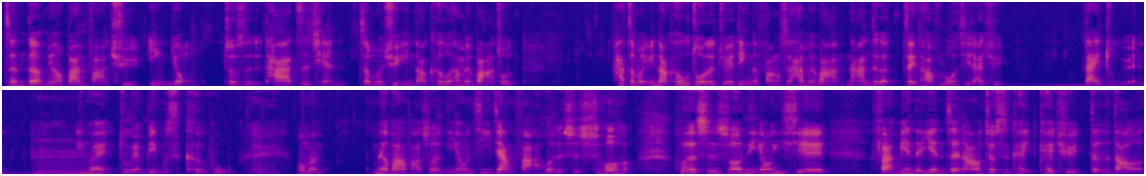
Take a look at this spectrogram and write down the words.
真的没有办法去应用。就是他之前怎么去引导客户，他没有办法做，他怎么引导客户做的决定的方式，他没有办法拿这个这套逻辑来去带组员，嗯，因为组员并不是客户，对，我们没有办法说你用激将法，或者是说，或者是说你用一些反面的验证，然后就是可以可以去得到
